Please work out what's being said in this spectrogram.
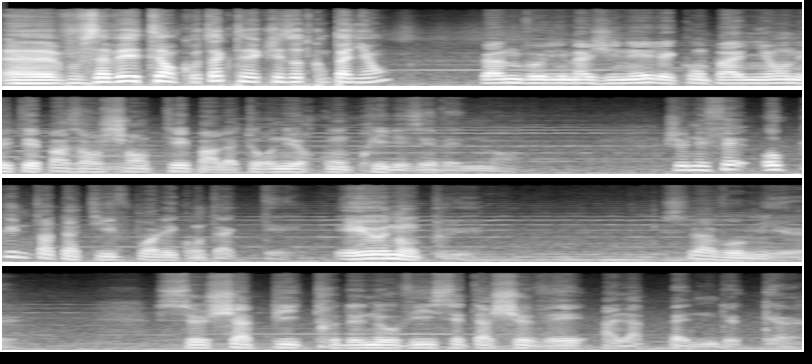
Euh, vous avez été en contact avec les autres compagnons? Comme vous l'imaginez, les compagnons n'étaient pas enchantés par la tournure qu'ont pris les événements. Je n'ai fait aucune tentative pour les contacter, et eux non plus. Cela vaut mieux. Ce chapitre de nos vies s'est achevé à la peine de cœur.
